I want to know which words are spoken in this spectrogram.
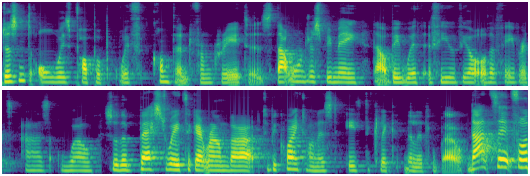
doesn't always pop up with content from creators. That won't just be me, that'll be with a few of your other favorites as well. So the best way to get around that, to be quite honest, is to click the little bell. That's it for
